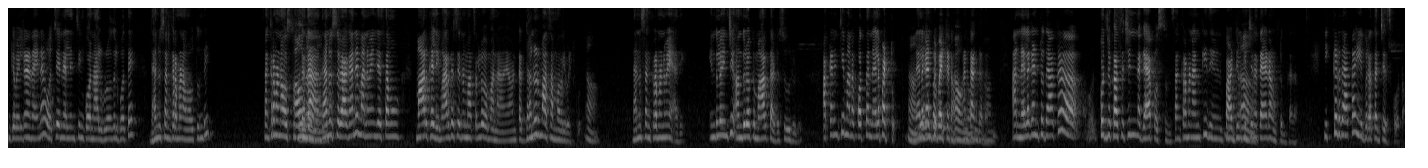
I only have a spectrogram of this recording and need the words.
ఇంకా వెళ్ళరానైనా వచ్చే నెల నుంచి ఇంకో నాలుగు రోజులు పోతే ధను సంక్రమణం అవుతుంది. సంక్రమణం వస్తుంది కదా. ధనుస్సు రాగానే మనం ఏం చేస్తాము? మార్గళి మార్గశిర మాసంలో మన ఏమంటారు? ధనుర్మాసం మొదలు పెట్టుకుంటాం. ధను సంక్రమణమే అది. ఇందులో నుంచి అందులోకి మారతాడు సూర్యుడు. అక్కడి నుంచి మన కొత్త నెలపట్టు నెలగంటు పెట్టడం అంటాం కదా. ఆ నెలగంటు దాకా కొంచెం కాస్త చిన్న గ్యాప్ వస్తుంది. సంక్రమణానికి పాడ్యంకి. చిన్న తేడా ఉంటుంది కదా. ఇక్కడ దాకా ఈ వ్రతం చేసుకోవటం.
